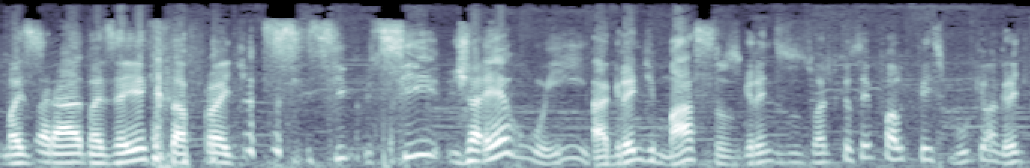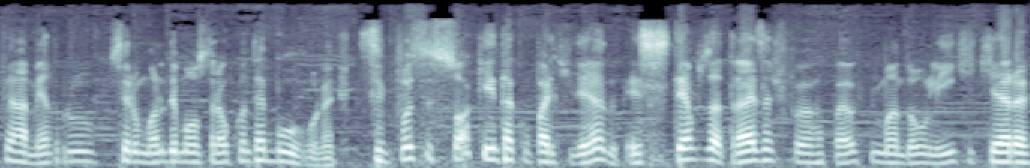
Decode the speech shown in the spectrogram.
Mas, parado. mas aí é que tá, Freud. se, se- se já é ruim a grande massa, os grandes usuários, porque eu sempre falo que o Facebook é uma grande ferramenta pro ser humano demonstrar o quanto é burro, né? Se fosse só quem tá compartilhando, esses tempos atrás, acho que foi o Rafael que me mandou um link que era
